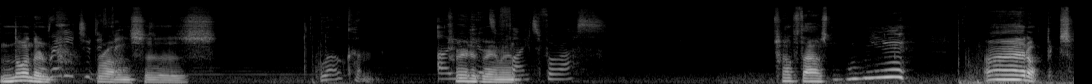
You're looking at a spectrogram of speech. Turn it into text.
Northern Ready to defend. provinces. Welcome. Are Trade you here agreement. to fight for us? 12,000. Yeah. I don't think so.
